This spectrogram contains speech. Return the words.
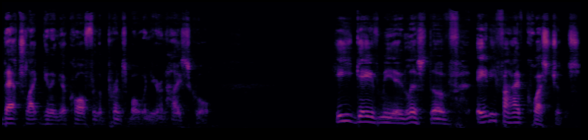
That's like getting a call from the principal when you're in high school. He gave me a list of 85 questions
